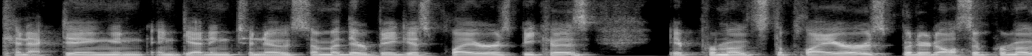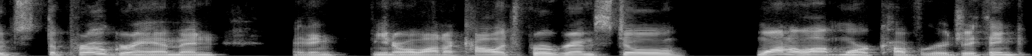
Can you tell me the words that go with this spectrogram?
connecting and, and getting to know some of their biggest players because it promotes the players, but it also promotes the program. And I think, you know, a lot of college programs still want a lot more coverage. I think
